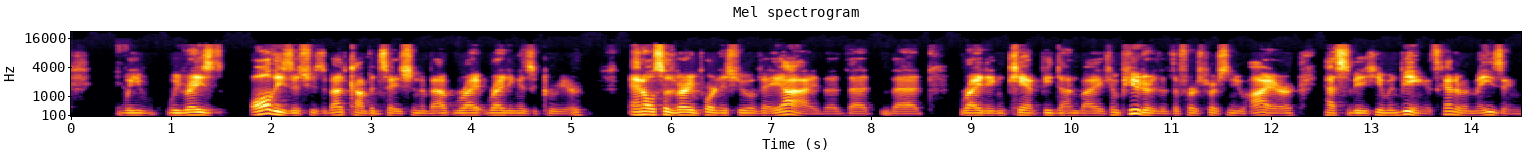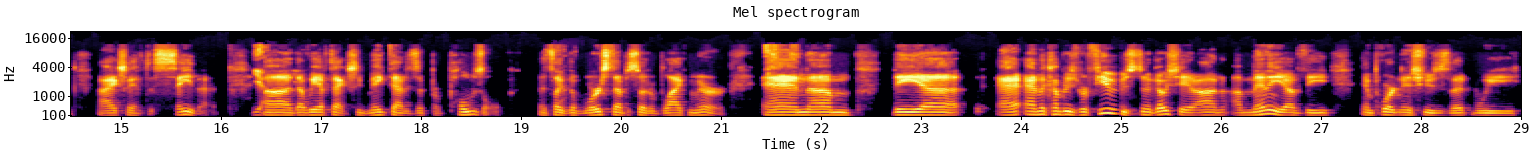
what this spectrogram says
We we raised all these issues about compensation, about write, writing as a career, and also the very important issue of AI that that that writing can't be done by a computer that the first person you hire has to be a human being. It's kind of amazing. I actually have to say that yeah, uh, yeah. that we have to actually make that as a proposal. It's like the worst episode of black mirror. And um, the uh, and the companies refuse to negotiate on, on many of the important issues that we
